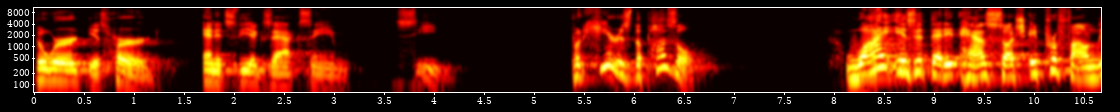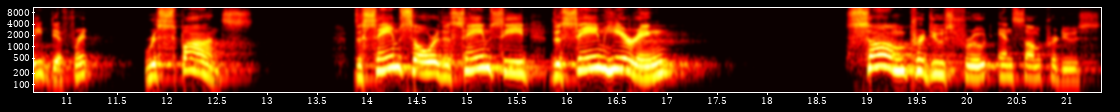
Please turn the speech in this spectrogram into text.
the word is heard, and it's the exact same seed. But here is the puzzle. Why is it that it has such a profoundly different response? The same sower, the same seed, the same hearing. Some produce fruit and some produce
